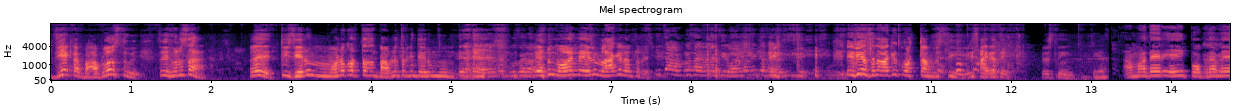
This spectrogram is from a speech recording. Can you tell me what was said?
যে একটা বাবলস তুই তুই শুনছা এই তুই যেরম মনে করতেছ ভাবলে তোর কিন্তু এরম এরম মনে এরম লাগে না তোরে। এটি না আগে করতাম বুঝছি এটি সাইরাতে বুঝছি। আমাদের এই প্রোগ্রামে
